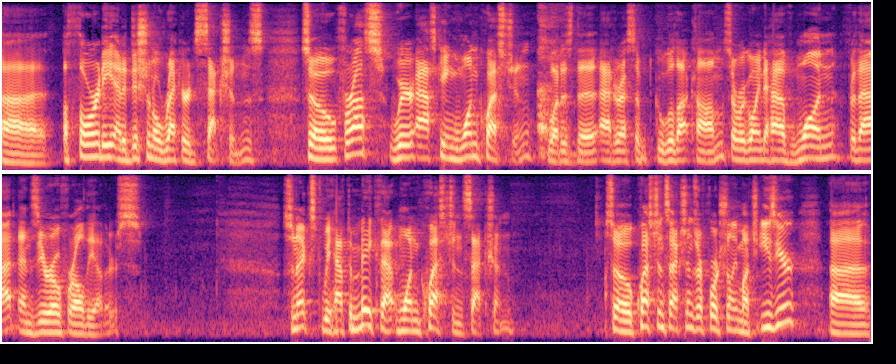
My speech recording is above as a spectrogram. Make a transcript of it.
uh, authority, and additional record sections. So for us, we're asking one question. What is the address of google.com? So we're going to have one for that and zero for all the others. So next, we have to make that one question section. So question sections are fortunately much easier. Uh,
